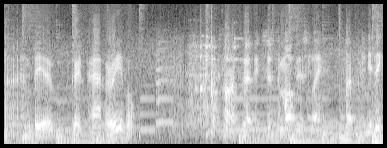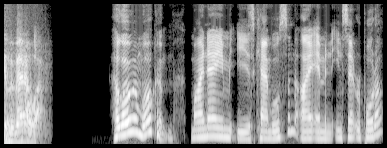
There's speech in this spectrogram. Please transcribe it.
uh, and be a great power for evil. It's not a perfect system, obviously, but can you think of a better one? Hello and welcome. My name is Cam Wilson. I am an internet reporter.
